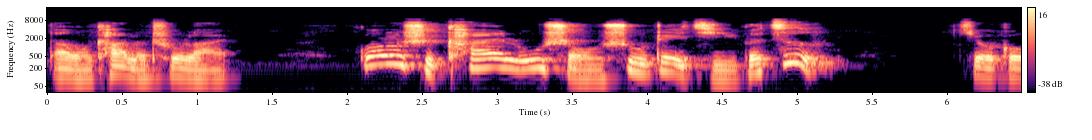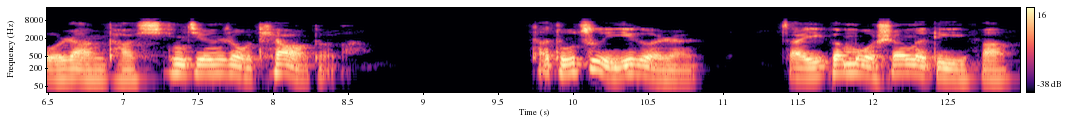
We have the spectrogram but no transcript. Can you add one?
但我看得出来，光是开颅手术这几个字，就够让他心惊肉跳的了。他独自一个人，在一个陌生的地方，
